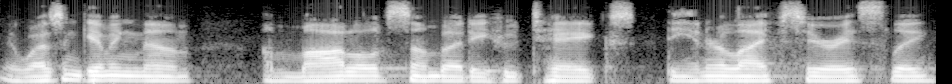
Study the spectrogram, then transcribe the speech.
It wasn't giving them a model of somebody who takes the inner life seriously,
